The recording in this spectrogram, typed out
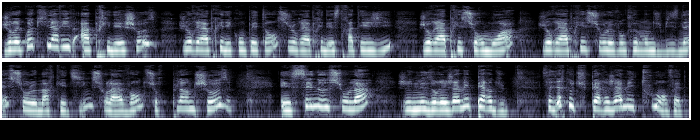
J'aurais, quoi qu'il arrive, appris des choses, j'aurais appris des compétences, j'aurais appris des stratégies, j'aurais appris sur moi, j'aurais appris sur le fonctionnement du business, sur le marketing, sur la vente, sur plein de choses. Et ces notions-là, je ne les aurais jamais perdues. C'est-à-dire que tu perds jamais tout, en fait.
